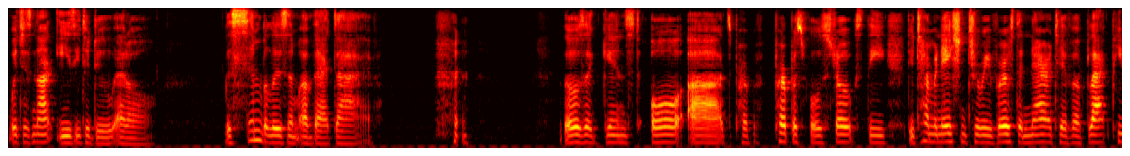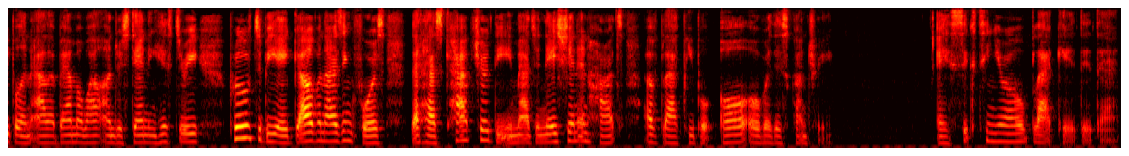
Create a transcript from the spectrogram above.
which is not easy to do at all. The symbolism of that dive. those against all odds, pur- purposeful strokes, the determination to reverse the narrative of black people in Alabama while understanding history proved to be a galvanizing force that has captured the imagination and hearts of black people all over this country. A 16 year old black kid did that.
